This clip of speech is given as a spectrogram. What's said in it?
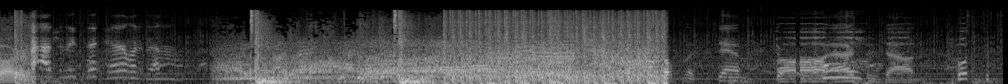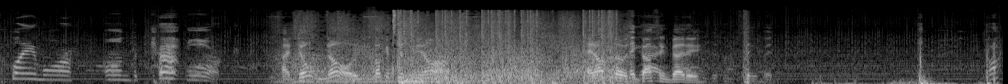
Sorry. Actually, take care of them. Open the damn door. Uh, Ash is down. Put the claymore on the catwalk. I don't know. It fucking pissed me off. And also, it's Hey, a bouncing Betty. Ash did something stupid. Fuck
